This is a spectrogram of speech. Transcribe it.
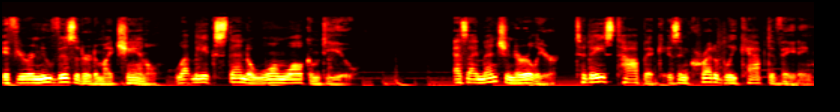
If you're a new visitor to my channel, let me extend a warm welcome to you. As I mentioned earlier, today's topic is incredibly captivating,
